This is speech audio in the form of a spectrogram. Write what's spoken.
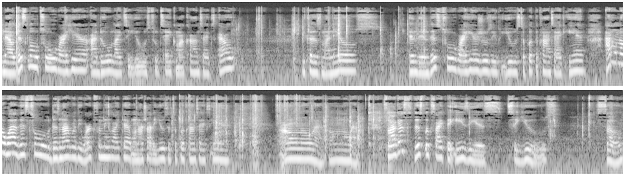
Now, this little tool right here, I do like to use to take my contacts out because my nails and then this tool right here is usually used to put the contact in. I don't know why this tool does not really work for me like that when I try to use it to put contacts in. I don't know why. I don't know why. So I guess this looks like the easiest to use. So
